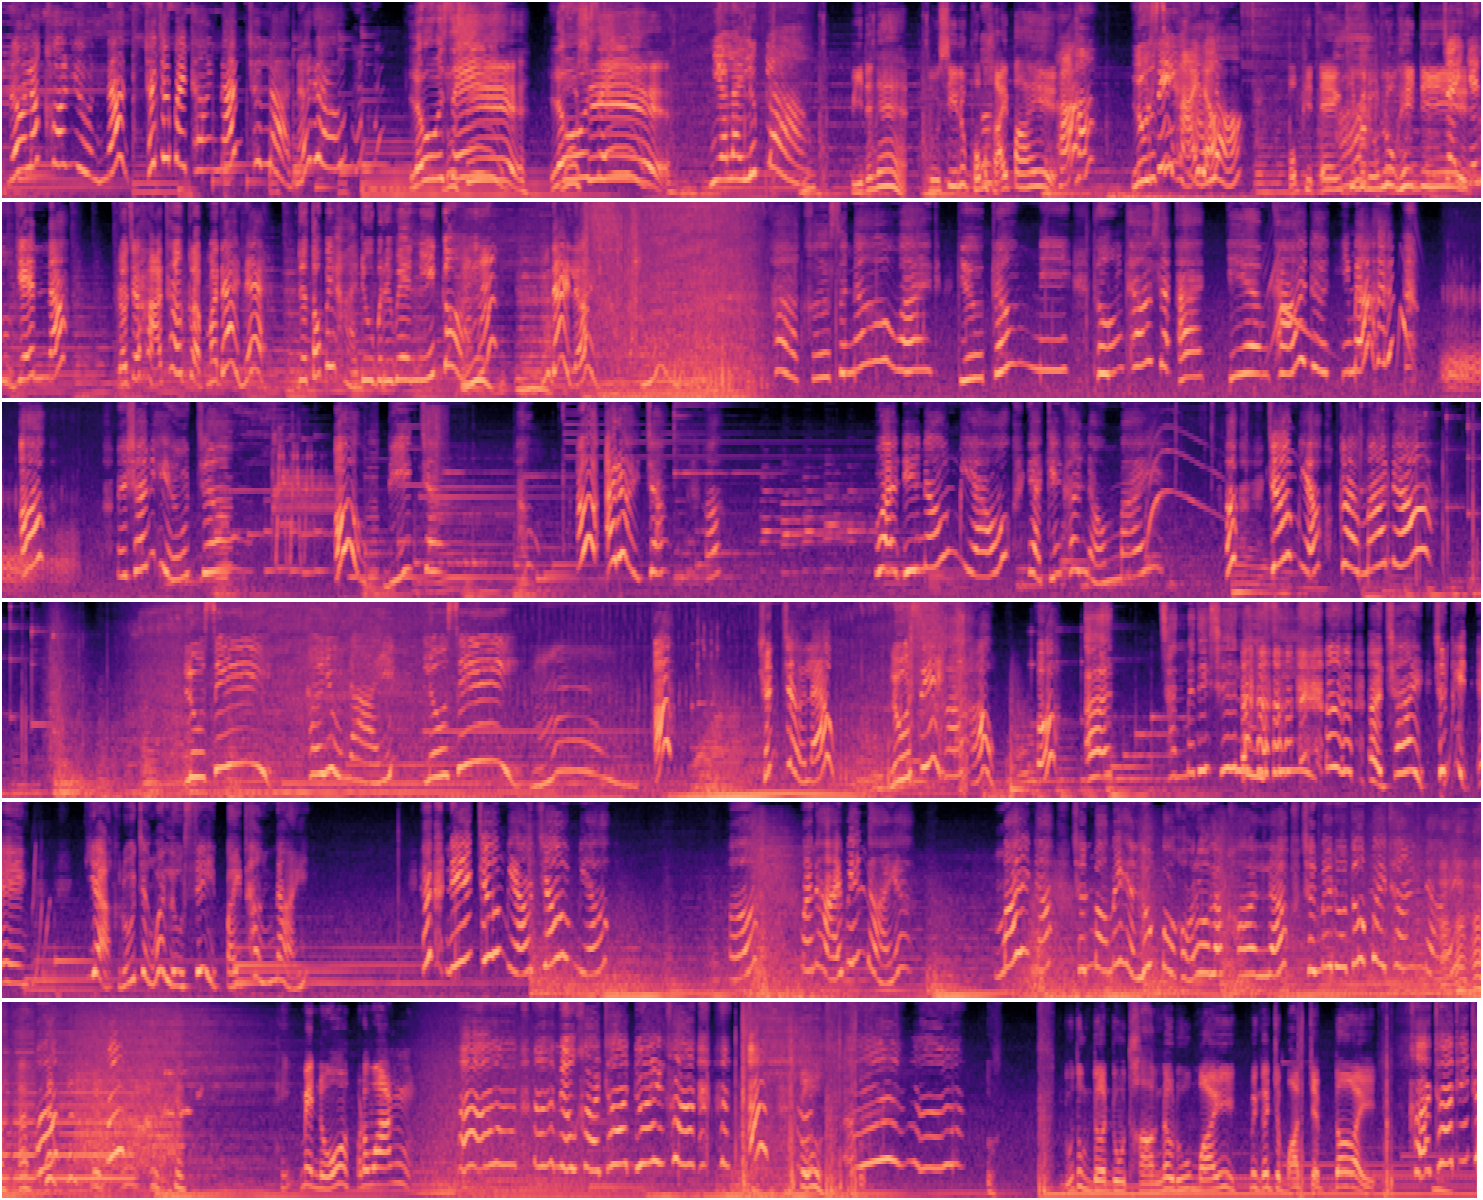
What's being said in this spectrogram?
โรงละครอยู่นั่น ฉันจะไปทางนั้นฉลาดนะเรา ลูลูซี่ ซี่ ลูซี่ มีอะไรหรือเปล่า มีแน่ๆลูซี่ลูกผมหายไป ฮะลูซี่หายเหรอ ผมผิดเองที่ไม่ดูลูกให้ดี ใจเย็นๆนะ เราจะหาเธอกลับมาได้แน่ เดี๋ยวต้องไปหาดูบริเวณนี้ก่อน ได้เลยข้าคือสโนไวท์อยู่ตรงนี้ ถุงเท้าสะอาด เอี่ยมเท้าดูดหิมะอ๋อฉันหิวจัง โอ้ดีจัง ดดีน้องเหมียว อยากกินขนมไหมอ๋อเจ้าเหมียวกลับมานะ ลูซี่ เธออยู่ไหน ลูซี่อืมอะฉันเจอแล้ว ลูซี่เอ้าเออฉันไม่ได้ชื่อลูซี่ เออเออใช่ ฉันผิดเอง อยากรู้จังว่าลูซี่ไปทางไหนนี่เจ้าเหมียวเจ้าเหมียวเออมันหายไปไหนอะ ไม่นะ ฉันมองไม่เห็นลูกโป่งของโรงละครแล้ว ฉันไม่รู้ต้องไปทางไหนให้แม่หนูระวังอ่าหนูขอโทษด้วยค่ะโอ้หนูต้องเดินดูทางนะรู้ไหม ไม่งั้นจะบาดเจ็บได้ ขอโทษที่ท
